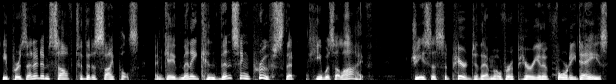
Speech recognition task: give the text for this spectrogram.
he presented himself to the disciples and gave many convincing proofs that he was alive. Jesus appeared to them over a period of forty days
